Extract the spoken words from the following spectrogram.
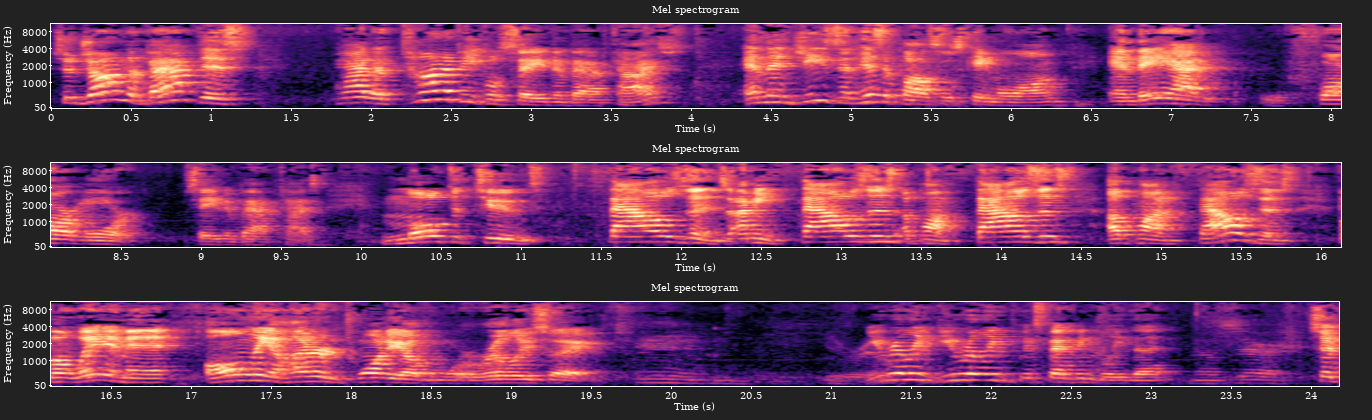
So John the Baptist had a ton of people saved and baptized, and then Jesus and his apostles came along, and they had far more saved and baptized. Multitudes, thousands, I mean thousands upon thousands upon thousands. But wait a minute, only 120 of them were really saved. Mm. You really, you really expect me to believe that? No, sir. So,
